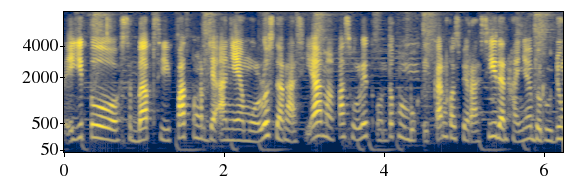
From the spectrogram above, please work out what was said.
Kayak gitu, sebab sifat pengerjaannya yang mulus dan rahasia, maka sulit untuk membuktikan konspirasi dan hanya berujung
